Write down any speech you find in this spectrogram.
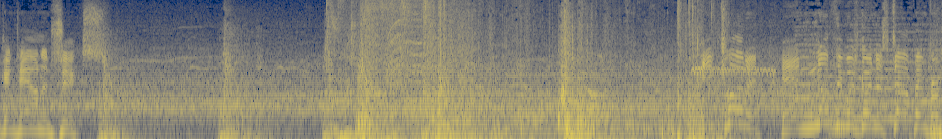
Second down and six. He caught it, and nothing was going to stop him from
